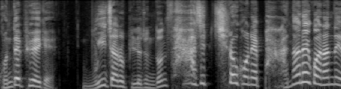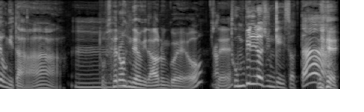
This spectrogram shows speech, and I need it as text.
권 대표에게 무이자로 빌려준 돈 47억 원의 반환에 관한 내용이다. 음. 또 새로운 내용이 나오는 거예요. 아, 네. 돈 빌려준 게 있었다. 네,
